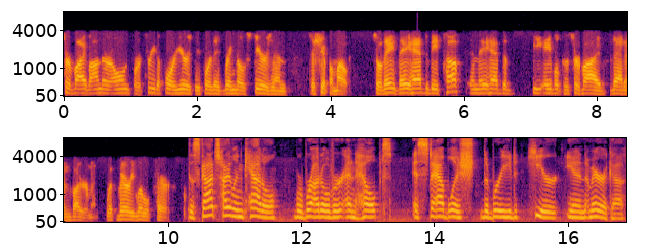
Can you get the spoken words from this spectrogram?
survive on their own for three to four years before they'd bring those steers in to ship them out. So they they had to be tough, and they had to be able to survive that environment with very little care. The Scotch Highland cattle were brought over and helped establish the breed here in America,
